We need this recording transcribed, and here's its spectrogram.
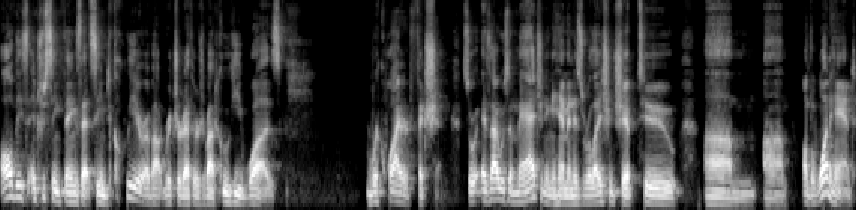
all these interesting things that seemed clear about Richard Etheridge, about who he was, required fiction. So as I was imagining him and his relationship to, um, um, on the one hand,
